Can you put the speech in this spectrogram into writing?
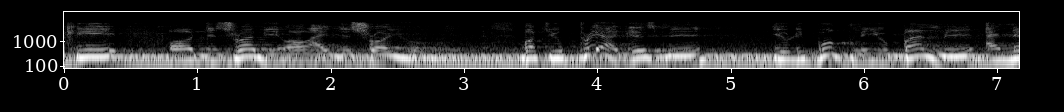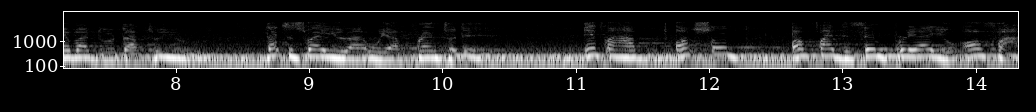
kill or destroy me or I destroy you. But you pray against me, you rebuke me, you ban me. I never do that to you. That is why you are, we are friends today. If I have also offered the same prayer you offer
